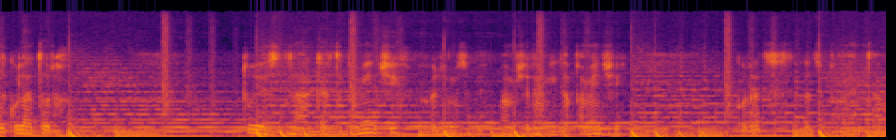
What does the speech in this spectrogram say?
Kalkulator. Tu jest na kartę pamięci. Wchodzimy sobie, mamy 7 giga pamięci. Akurat, z tego co pamiętam.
